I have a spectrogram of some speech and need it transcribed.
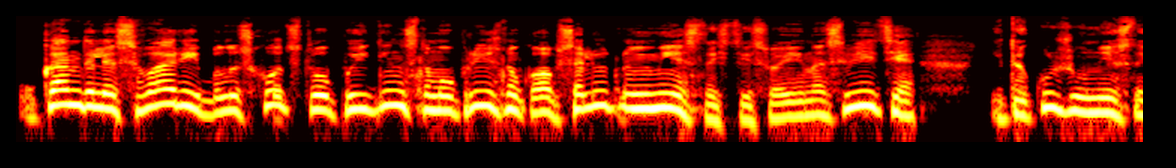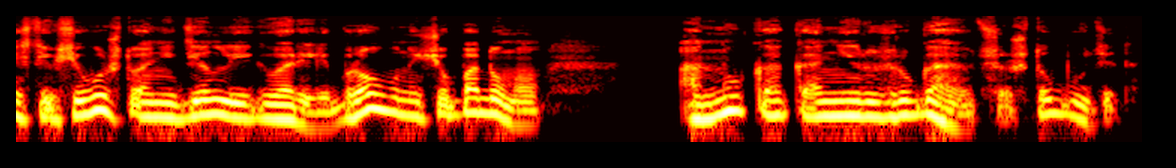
У Канделя с Варей было сходство по единственному признаку абсолютной уместности своей на свете и такой же уместности всего, что они делали и говорили. Броуман еще подумал – а ну как они разругаются, что будет?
